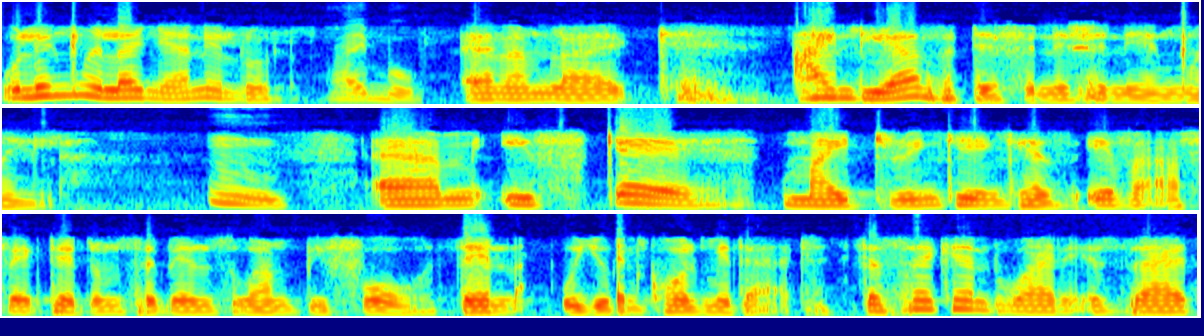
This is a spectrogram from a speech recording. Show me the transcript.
ulinxila nyhani lolu hayi bo. And I'm like andiyazi definition yenxila. Mm. um if ke my drinking has ever affected umsebenzi wami before then you can call me that. The second one is that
